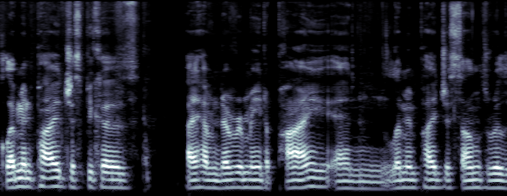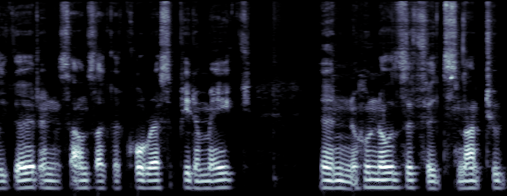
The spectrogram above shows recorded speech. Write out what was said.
lemon pie, just because I have never made a pie, and lemon pie just sounds really good and it sounds like a cool recipe to make. And who knows if it's not too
